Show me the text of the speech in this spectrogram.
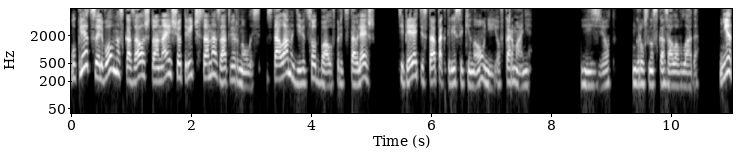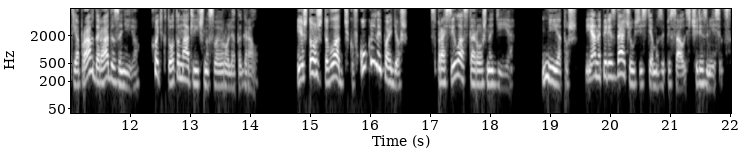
Луклеция Львовна сказала, что она еще три часа назад вернулась. Сдала на 900 баллов, представляешь? Теперь аттестат актрисы кино у нее в кармане. «Везет», — грустно сказала Влада. «Нет, я правда рада за нее. Хоть кто-то на отлично свою роль отыграл». «И что же ты, Владочка, в кукольный пойдешь? спросила осторожно Дия. «Нет уж, я на пересдачу у системы записалась через месяц».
